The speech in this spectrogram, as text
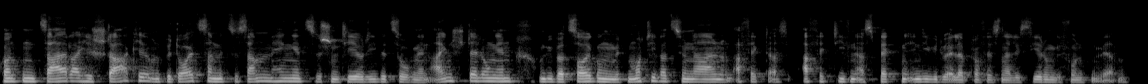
konnten zahlreiche starke und bedeutsame Zusammenhänge zwischen theoriebezogenen Einstellungen und Überzeugungen mit motivationalen und affektiven Aspekten individueller Professionalisierung gefunden werden.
